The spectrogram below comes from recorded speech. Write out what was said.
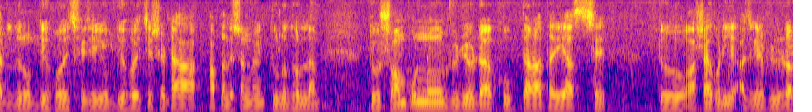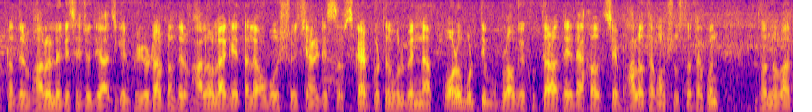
এতদূর অবধি হয়েছে, যেই অবধি হয়েছে, সেটা আপনাদের সামনে আমি তুলে ধরলাম। তো সম্পূর্ণ ভিডিওটা খুব তাড়াতাড়ি আসছে। তো আশা করি আজকের ভিডিওটা আপনাদের ভালো লেগেছে। যদি আজকের ভিডিওটা আপনাদের ভালো লাগে, তাহলে অবশ্যই চ্যানেলটি সাবস্ক্রাইব করতে ভুলবেন না। পরবর্তী ব্লগে খুব তাড়াতাড়ি দেখা হচ্ছে। ভালো থাকুন, সুস্থ থাকুন। ধন্যবাদ।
